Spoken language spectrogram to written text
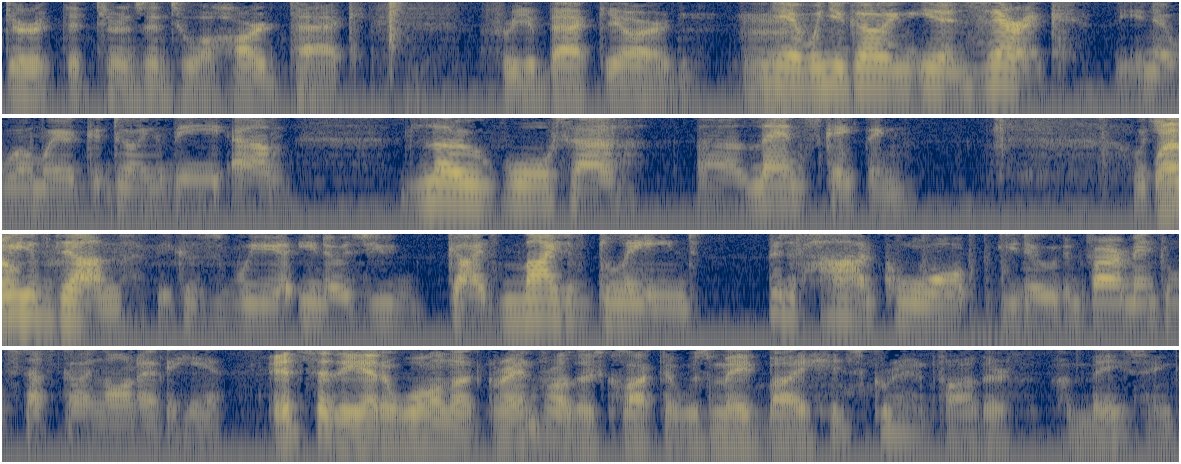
dirt that turns into a hard pack for your backyard. Mm. Yeah, when you're going, you know, Xeric, you know, when we're doing the um, low water uh, landscaping, which Well- we have done because we, you know, as you guys might have gleaned, bit of hardcore, you know, environmental stuff going on over here. It said he had a walnut grandfather's clock that was made by his grandfather. Amazing.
